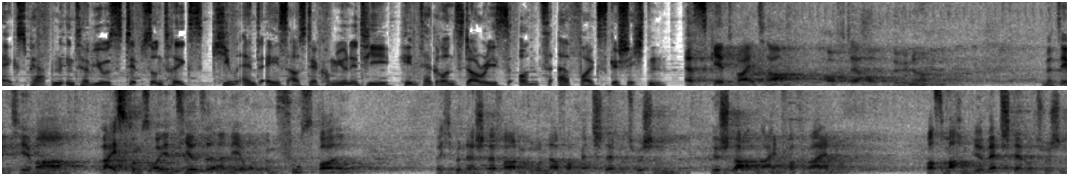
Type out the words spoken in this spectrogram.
Experteninterviews, Tipps und Tricks, QAs aus der Community, Hintergrundstories und Erfolgsgeschichten. Es geht weiter auf der Hauptbühne mit dem Thema leistungsorientierte Ernährung im Fußball. Ich bin der Stefan, Gründer von Matchday Nutrition. Wir starten einfach rein. Was machen wir? Matchday Nutrition.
